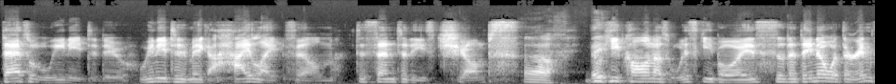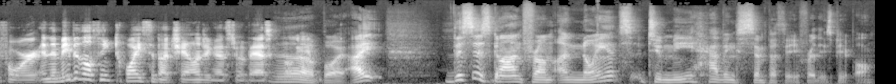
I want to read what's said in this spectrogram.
That's what we need to do. We need to make a highlight film to send to these chumps Oh, who they keep calling us whiskey boys so that they know what they're in for and then maybe they'll think twice about challenging us to a basketball Oh game. Oh boy, I this has gone from annoyance to me having sympathy for these people.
